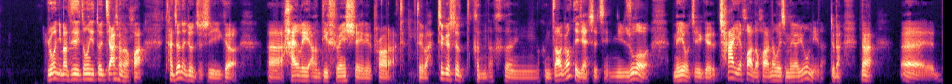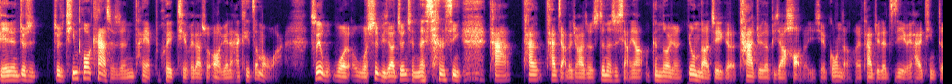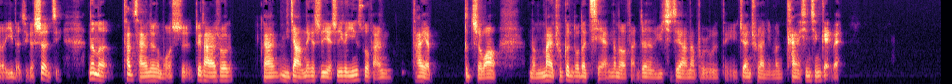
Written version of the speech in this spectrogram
如果你把这些东西都加上的话，它真的就只是一个。呃，highly undifferentiated product，对吧？这个是很很很糟糕的一件事情。你如果没有这个差异化的话，那为什么要用你呢？对吧？那呃，别人就是就是听 podcast 人，他也不会体会到说，哦，原来还可以这么玩。所以，我我是比较真诚的 相信他他他讲这句话的时候，真的是想要更多人用到这个他觉得比较好的一些功能，和他觉得自己以为还挺得意的这个设计。那么，他采用这个模式，对他来说。刚才你讲那个是也是一个因素，反正他也不指望能卖出更多的钱。那么反正与其这样，那不如等于捐出来，你们看心情给呗。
